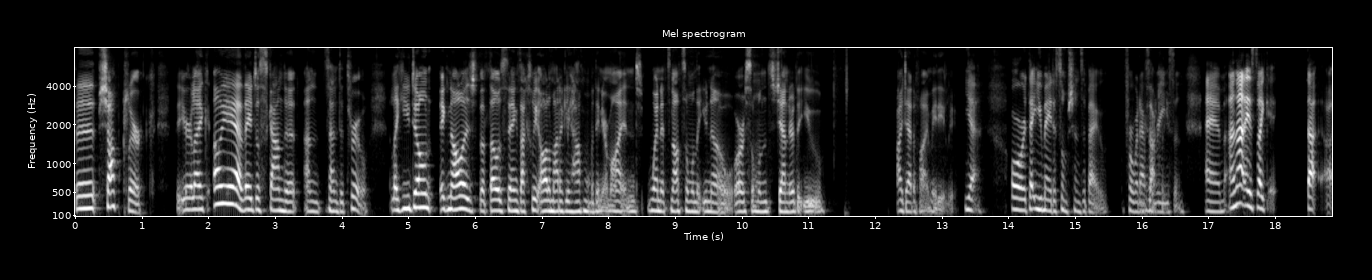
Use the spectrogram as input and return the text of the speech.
the shop clerk that you're like, oh yeah, they just scanned it and sent it through. Like you don't acknowledge that those things actually automatically happen within your mind when it's not someone that you know or someone's gender that you identify immediately. Yeah. Or that you made assumptions about for whatever Exactly. reason. Um, and that is like that uh,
